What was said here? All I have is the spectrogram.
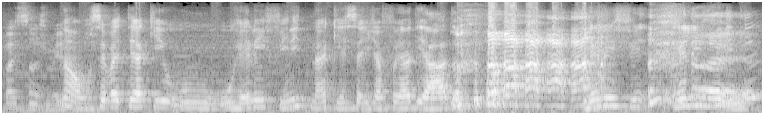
quais são os mesmos. Não, você vai ter aqui o, o Halo Infinite, né? Que esse aí já foi adiado. Halo, Infin Halo Infinite.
